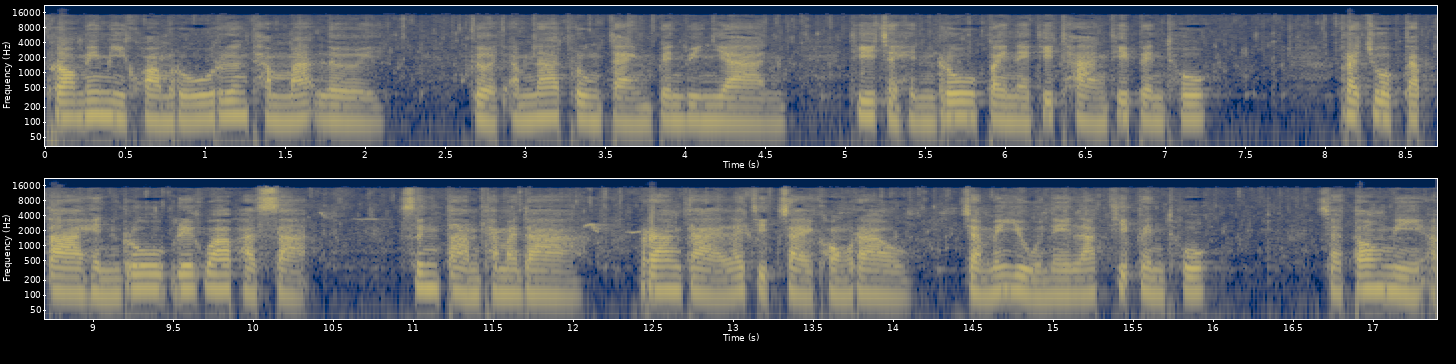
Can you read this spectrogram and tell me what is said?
เพราะไม่มีความรู้เรื่องธรรมะเลย เกิดอำนาจปรุงแต่งเป็นวิญญาณ ที่จะเห็นรูปไปในทิศทางที่เป็นทุกข์ ประจวบกับตาเห็นรูปเรียกว่าผัสสะซึ่งตามธรรมดาร่างกายและจิตใจของเราจะไม่อยู่ในลักษณ์ที่เป็นทุกข์ จะต้องมีอ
